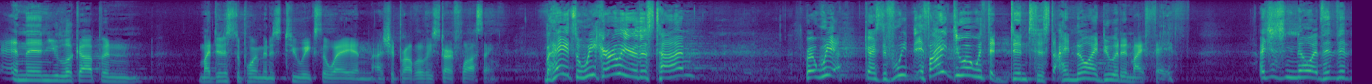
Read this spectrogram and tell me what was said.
and then you look up and my dentist appointment is two weeks away and I should probably start flossing. But hey, it's a week earlier this time. Right? We, guys, if, we, if I do it with the dentist, I know I do it in my faith. I just know it, that, that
